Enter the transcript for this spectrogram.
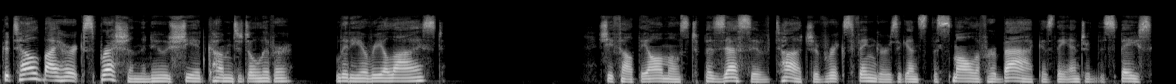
could tell by her expression the news she had come to deliver, Lydia realized. She felt the almost possessive touch of Rick's fingers against the small of her back as they entered the space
